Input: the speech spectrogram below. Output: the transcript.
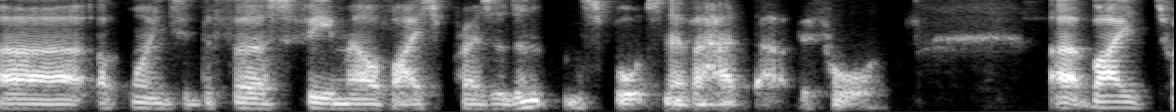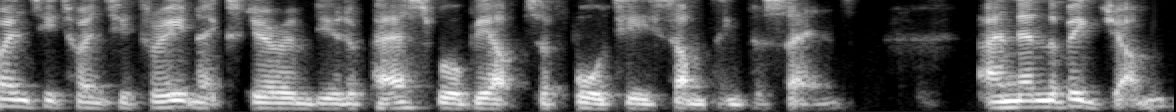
uh, appointed the first female vice president. The sport's never had that before. Uh, by 2023, next year in Budapest, we'll be up to 40 something percent. And then the big jump,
